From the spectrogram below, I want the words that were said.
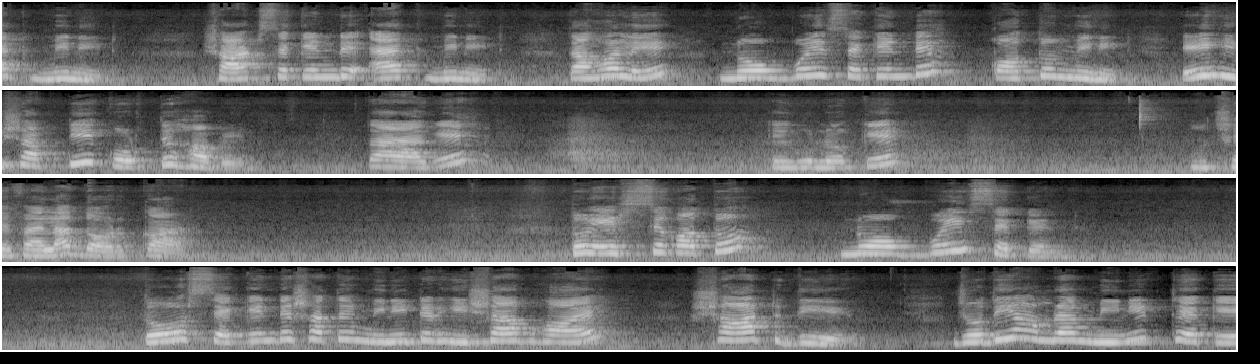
এক মিনিট। ষাট সেকেন্ডে এক মিনিট, তাহলে নব্বই সেকেন্ডে কত মিনিট? এই হিসাবটি করতে হবে। তার আগে এগুলোকে মুছে ফেলা দরকার। তো এসছে কত? নব্বই সেকেন্ড। তো সেকেন্ডের সাথে মিনিটের হিসাব হয় ষাট দিয়ে। যদি আমরা মিনিট থেকে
